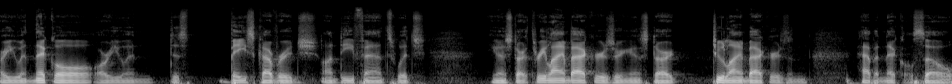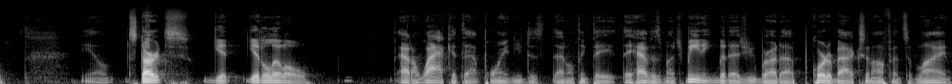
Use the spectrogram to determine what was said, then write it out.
are you in nickel, are you in just base coverage on defense, which you're going to start three linebackers, or you're going to start two linebackers and have a nickel. So, you know, starts get get a little out of whack at that point. You just I don't think they they have as much meaning. But as you brought up, quarterbacks and offensive line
